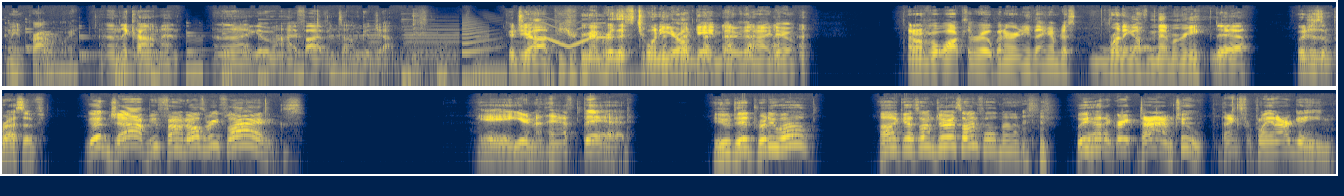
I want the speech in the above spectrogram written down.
I mean, probably. And then they comment, and then I give them a high five and tell them good job. Good job. You remember this 20 year old game better than I do. I don't have a walkthrough open or anything. I'm just running off memory. Yeah, which is impressive. Good job, you found all three flags. Hey, you're not half bad. You did pretty well. I guess I'm Jerry Seinfeld now. we had a great time too. Thanks for playing our game.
